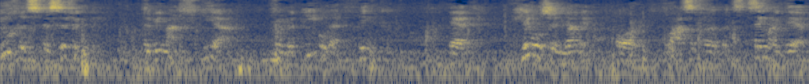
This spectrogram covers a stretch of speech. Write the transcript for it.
youth specifically to be mafkia from the people that think that Hillel young or philosopher, the same idea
